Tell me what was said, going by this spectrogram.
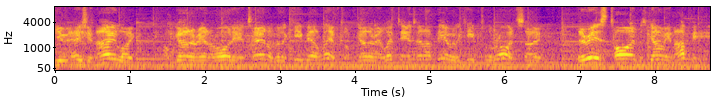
you as you know, like I'm going around a right hand turn, I've got to keep out left. I'm going around a left hand turn up here, I've got to keep to the right. So there is times going up here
